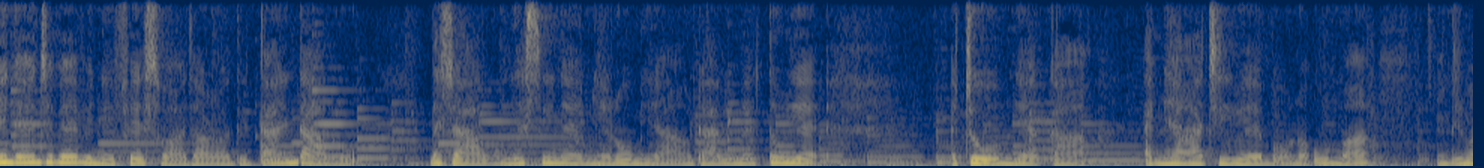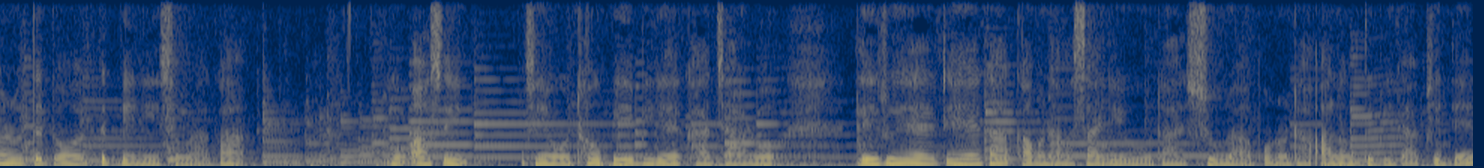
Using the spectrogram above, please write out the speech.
intangible benefit ဆိုတာကြတော့ဒီတိုင်းတာလို့မရဘူးမျက်စိနဲ့မြင်လို့မရဘူးဒါပေမဲ့သူ့ရဲ့အကျိုးအမြတ်က အများကြီးပဲပေါ့နော်ဥပမာဒီမှာတို့တက်တော်တစ်ပင်နေဆိုတာကဟိုအောက်ဆီဂျင်ကိုထုတ်ပေးပြီးတဲ့အခါကျတော့လေတွေရဲ့တဲကကာဗွန်ဒိုင်အောက်ဆိုက်တွေကိုဒါရှူတာပေါ့နော်ဒါအလုံးသိပြီးသားဖြစ်တယ်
